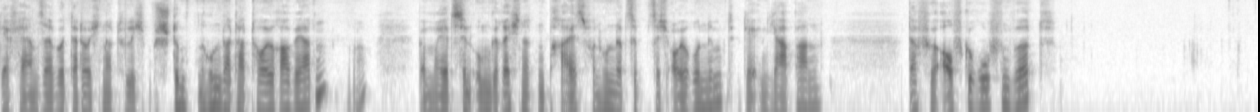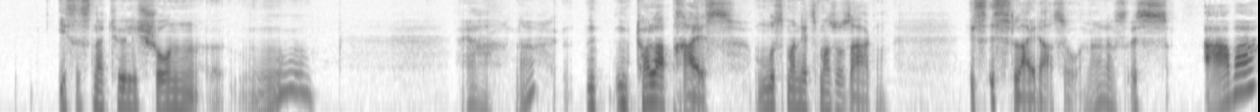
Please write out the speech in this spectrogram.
der Fernseher wird dadurch natürlich bestimmt ein Hunderter teurer werden. Ne? Wenn man jetzt den umgerechneten Preis von 170 Euro nimmt, der in Japan dafür aufgerufen wird, ist es natürlich schon äh, ja, ne? ein, ein, toller Preis, muss man jetzt mal so sagen. Es ist leider so. Ne? Das ist aber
